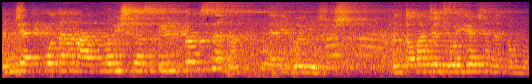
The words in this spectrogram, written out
અને જ્યારે પોતાનો આત્મવિશ્વાસ બિલ્ડ કરશે ને, ત્યારે બની જશે. અને તમારે જે જોઈએ છે ને, તમને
